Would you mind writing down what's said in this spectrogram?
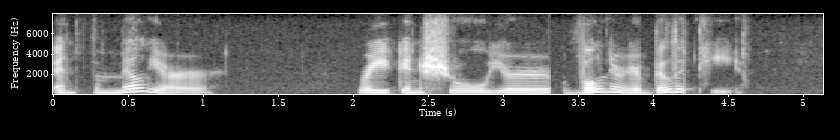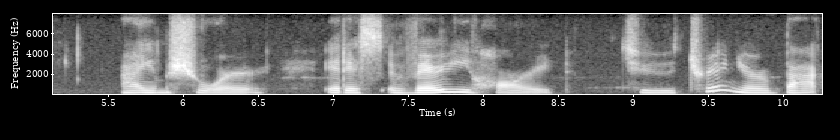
and familiar, where you can show your vulnerability, I am sure it is very hard to turn your back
